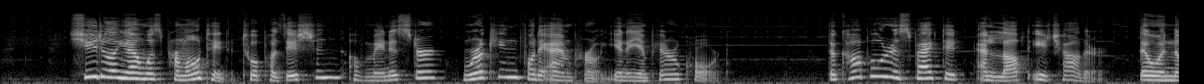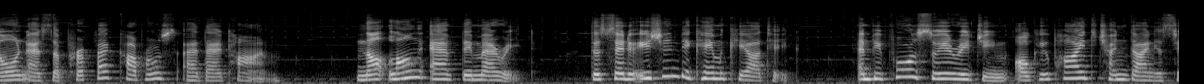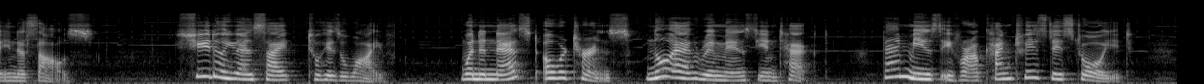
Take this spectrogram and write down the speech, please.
Xu Deyuan was promoted to a position of minister working for the emperor in the imperial court. The couple respected and loved each other. They were known as the perfect couples at that time. Not long after they married, the situation became chaotic, and before Sui regime occupied Chen dynasty in the south, Xu Deyuan said to his wife, when the nest overturns, no egg remains intact. That means if our country is destroyed,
